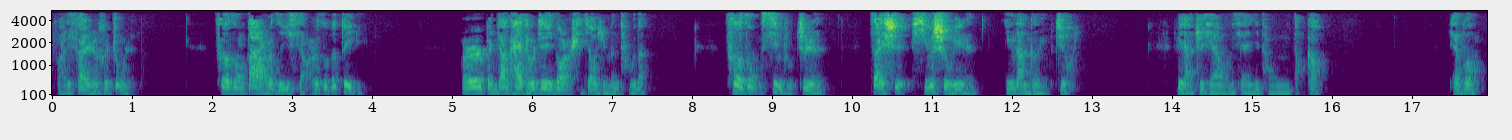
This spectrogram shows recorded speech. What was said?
法利赛人和众人的，侧重大儿子与小儿子的对比；而本章开头这一段是教训门徒的，侧重信主之人在世行事为人应当更有智慧。分享之前，我们先一同祷告。天父，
